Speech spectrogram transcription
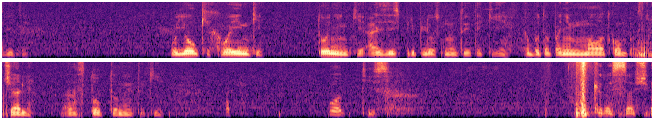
смотрите. У елки хвоинки тоненькие, а здесь приплюснутые такие. Как будто по ним молотком постучали. Растоптанные такие. Вот тис. Красавчик.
